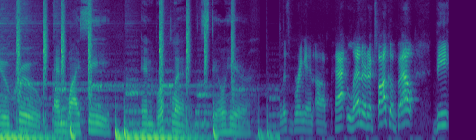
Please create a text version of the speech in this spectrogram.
new crew, NYC, in Brooklyn, still here. Let's bring in uh, Pat Leonard to talk about the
